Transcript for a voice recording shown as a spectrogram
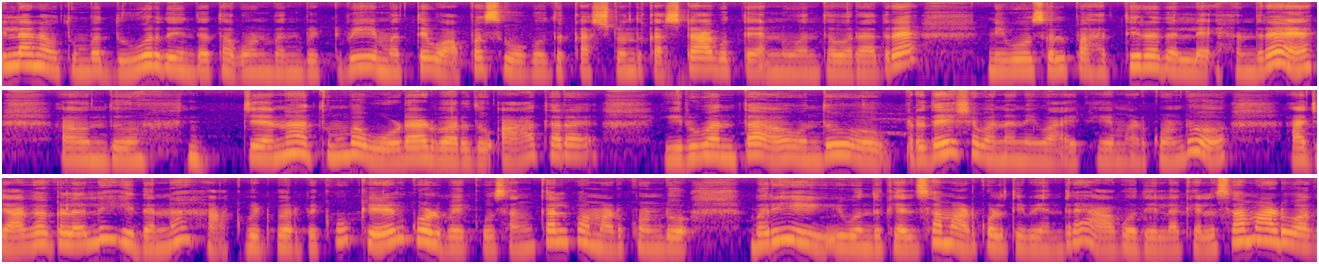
ಇಲ್ಲ, ನಾವು ತುಂಬ ದೂರದಿಂದ ತಗೊಂಡು ಬಂದುಬಿಟ್ವಿ. ಮತ್ತು ವಾಪಸ್ ಹೋಗೋದಕ್ಕೆ ಅಷ್ಟೊಂದು ಕಷ್ಟ ಆಗುತ್ತೆ ಅನ್ನುವಂಥವರಾದರೆ, ನೀವು ಸ್ವಲ್ಪ ಹತ್ತಿರದಲ್ಲೇ. ಅಂದರೆ ಒಂದು ಜನ ತುಂಬ ಓಡಾಡಬಾರ್ದು. ಆ ಥರ ಇರುವಂಥ ಒಂದು ಪ್ರದೇಶವನ್ನು ನೀವು ಆಯ್ಕೆ ಮಾಡಿಕೊಂಡು ಆ ಜಾಗಗಳಲ್ಲಿ ಇದನ್ನು ಹಾಕ್ಬಿಟ್ಟು ಬರಬೇಕು, ಕೇಳ್ಕೊಳ್ಬೇಕು, ಸಂಕಲ್ಪ ಮಾಡಿಕೊಂಡು. ಬರೀ ಈ ಒಂದು ಕೆಲಸ ಮಾಡ್ಕೊಳ್ತೀವಿ ಅಂದರೆ ಆಗೋದಿಲ್ಲ. ಕೆಲಸ ಮಾಡುವಾಗ,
